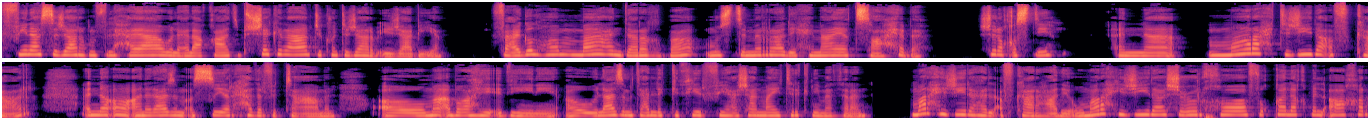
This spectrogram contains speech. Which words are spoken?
في ناس تجاربهم في الحياة والعلاقات بشكل عام تكون تجارب إيجابية. فعقلهم ما عنده رغبة مستمرة لحماية صاحبه. شنو قصدي؟ أن ما راح تجي له أفكار أنه أوه أنا لازم أصير حذر في التعامل أو ما أبغاه يأذيني أو لازم أتعلق كثير فيه عشان ما يتركني مثلا. ما راح يجي له الأفكار هذه وما راح يجي له شعور خوف وقلق من الآخر.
